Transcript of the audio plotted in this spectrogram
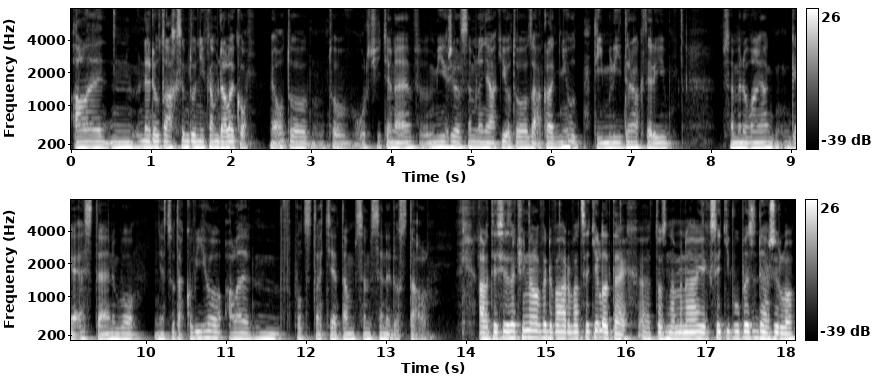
ale nedotáhl jsem to nikam daleko. Jo, to, to určitě ne. Mířil jsem na nějakého toho základního tým lídra, který se jmenoval nějak GST nebo něco takového, ale v podstatě tam jsem se nedostal. Ale ty jsi začínal ve 22 letech, to znamená, jak se ti vůbec dařilo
